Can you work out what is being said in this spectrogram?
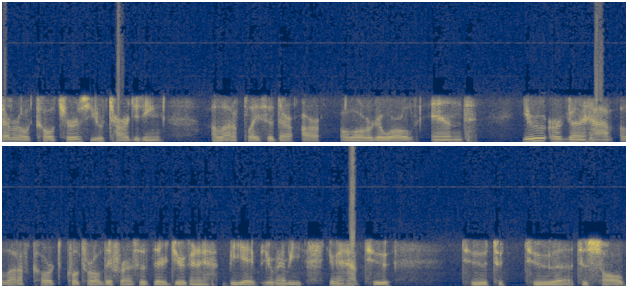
several cultures, you're targeting a lot of places that are all over the world, and you are going to have a lot of cult- cultural differences that you're going to be able, you're going to be you're going to have to to to to uh, to solve.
